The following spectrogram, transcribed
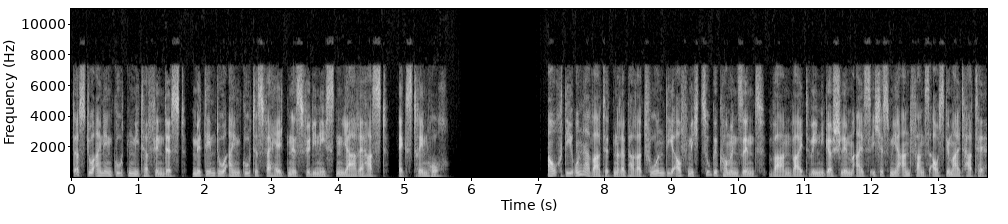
dass du einen guten Mieter findest, mit dem du ein gutes Verhältnis für die nächsten Jahre hast, extrem hoch. Auch die unerwarteten Reparaturen, die auf mich zugekommen sind, waren weit weniger schlimm, als ich es mir anfangs ausgemalt hatte.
